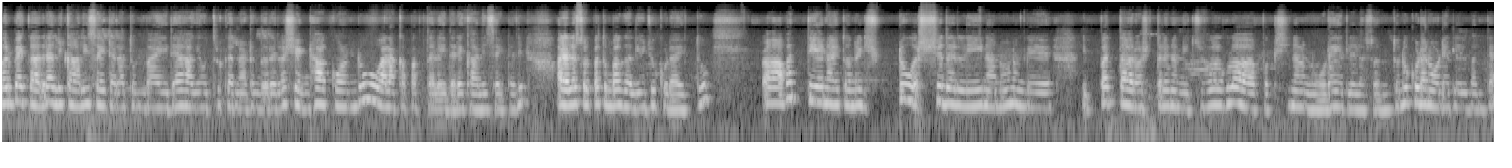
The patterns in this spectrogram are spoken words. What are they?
ಬರಬೇಕಾದ್ರೆ ಅಲ್ಲಿ ಖಾಲಿ ಸೈಟ್ ಎಲ್ಲ ತುಂಬ ಇದೆ. ಹಾಗೆ ಉತ್ತರ ಕರ್ನಾಟಕದವರೆಲ್ಲ ಶೆಡ್ ಹಾಕ್ಕೊಂಡು ಅಲ್ಲಿ ಅಕ್ಕಪಕ್ಕದಲ್ಲೇ ಇದ್ದಾರೆ ಖಾಲಿ ಸೈಟಲ್ಲಿ ಅಲ್ಲೆಲ್ಲ ಸ್ವಲ್ಪ ತುಂಬ ಗಲೀಜು ಕೂಡ ಇತ್ತು. ಅವತ್ತೇನಾಯಿತು ಅಂದರೆ ಇಷ್ಟು ವರ್ಷದಲ್ಲಿ ನಾನು ನನಗೆ ಇಪ್ಪತ್ತಾರು ವರ್ಷದಲ್ಲಿ ನಾನು ನಿಜವಾಗ್ಲೂ ಆ ಪಕ್ಷಿ ನಾನು ನೋಡೇ ಇರಲಿಲ್ಲ. ಸ್ವಂತೂ ಕೂಡ ನೋಡಿರಲಿಲ್ವಂತೆ.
